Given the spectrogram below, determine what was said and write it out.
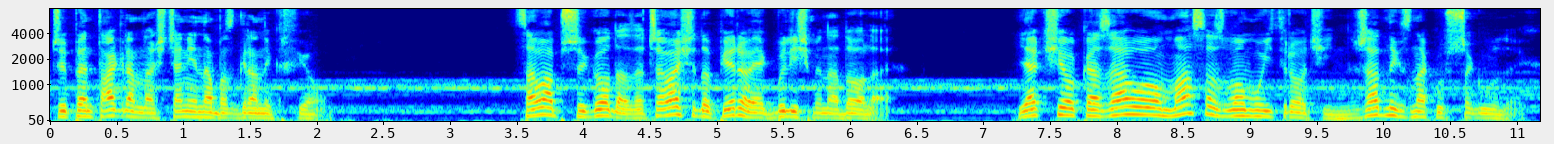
czy pentagram na ścianie nabazgrany krwią. Cała przygoda zaczęła się dopiero jak byliśmy na dole. Jak się okazało, masa złomu i trocin, żadnych znaków szczególnych.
